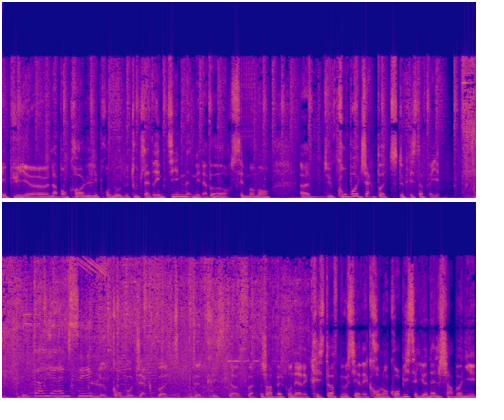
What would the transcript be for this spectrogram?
et puis euh, la banquerolle, les pronos de toute la Dream Team. Mais d'abord c'est le moment euh, du combo jackpot de Christophe Payet. Les paris RMC, Le combo jackpot de Christophe. Je rappelle qu'on est avec Christophe mais aussi avec Roland Courbis et Lionel Charbonnier.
